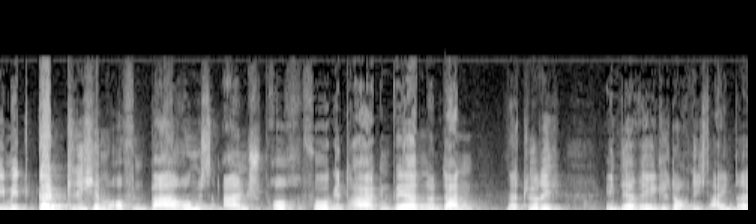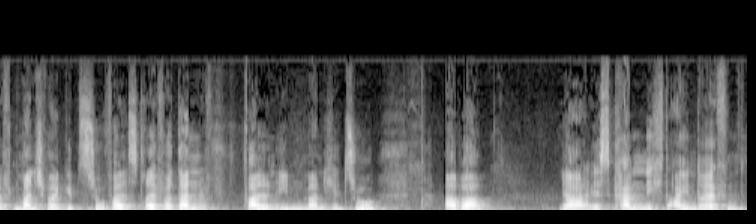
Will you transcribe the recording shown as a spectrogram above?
die mit göttlichem Offenbarungsanspruch vorgetragen werden und dann natürlich in der Regel doch nicht eintreffen. Manchmal gibt es Zufallstreffer, dann fallen ihnen manche zu, aber ja, es kann nicht eintreffen,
